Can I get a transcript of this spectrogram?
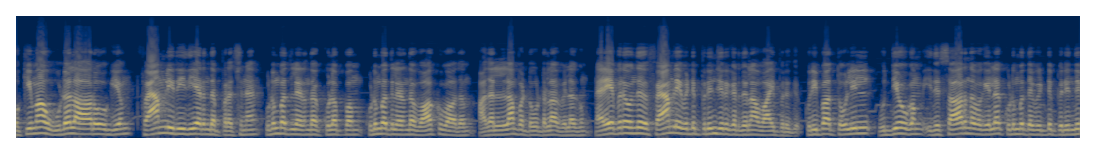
முக்கியமா உடல் ஆரோக்கியம் ஃபேமிலி ரீதியா இருந்த பிரச்சனை குடும்பத்துல இருந்த குழப்பம் குடும்பத்துல இருந்த வாக்குவாதம் அதெல்லாம் இப்ப டோட்டலா விலகும். நிறைய பேர் வந்து ஃபேமிலியை விட்டு பிரிஞ்சு இருக்கிறதுலாம் வாய்ப்பு இருக்கு. குறிப்பா தொழில் உத்தியோகம் இது சார்ந்த வகையில குடும்பத்தை விட்டு பிரிந்து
